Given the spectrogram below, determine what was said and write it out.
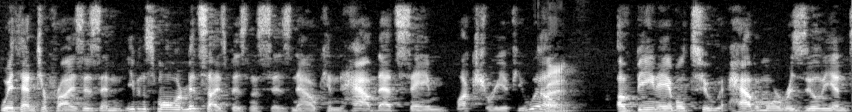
with enterprises and even smaller mid-sized businesses now can have that same luxury, if you will, right. of being able to have a more resilient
